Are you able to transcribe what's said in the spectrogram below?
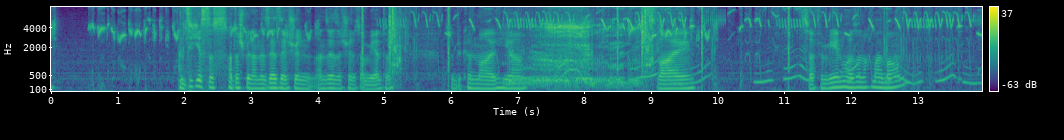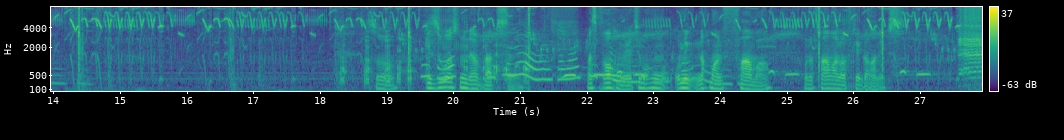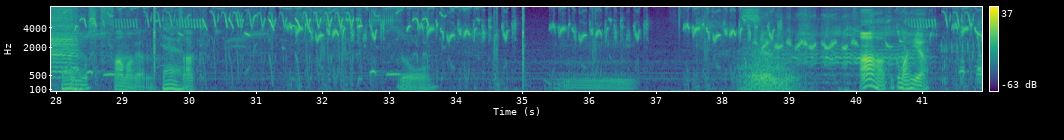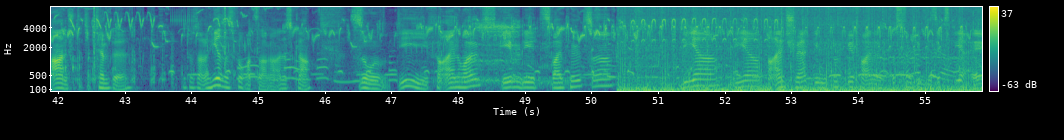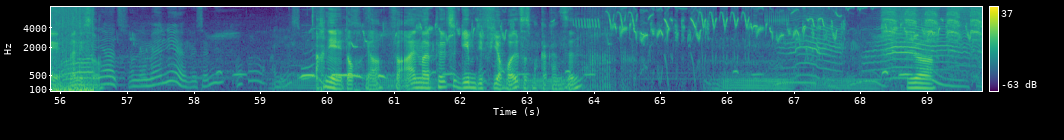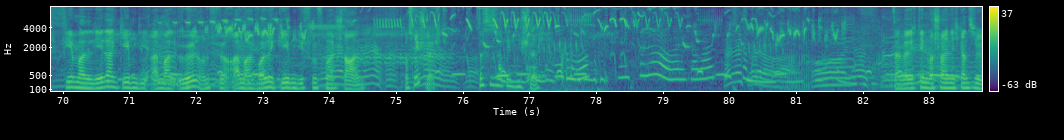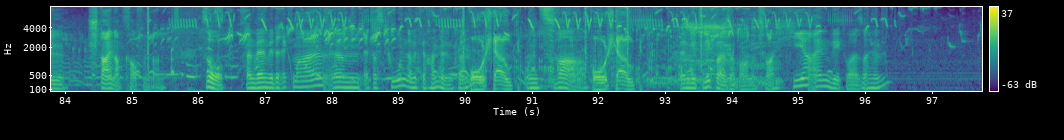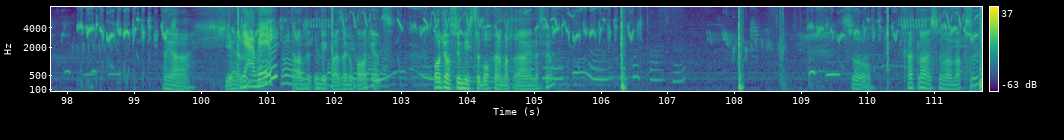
An sich ist das, hat das Spiel eine sehr, sehr schön, ein sehr, sehr schönes Ambiente. So, wir können mal hier zwei, zwei Familienhäuser nochmal bauen. So, Gisur ist nun erwachsen. Was brauchen wir jetzt? Wir brauchen unbedingt nochmal einen Farmer. Ohne Farmer läuft hier gar nichts. Du musst Farmer werden. Zack. So. Aha, guck mal hier. Ahnstädter Tempel. Interessant. Und hier ist das Vorratslager, alles klar. So, die für ein Holz geben die zwei Pilze. Bier, Bier, für ein Schwert geben die fünf Bier, für eine Rüstung geben die sechs Bier. Ey, wenn nicht so. Ach nee, doch, ja. Für einmal Pilze geben die vier Holz, das macht gar keinen Sinn. Für viermal Leder geben die einmal Öl und für einmal Wolle geben die fünfmal Stein. Das ist nicht schlecht. Das ist wirklich nicht schlecht. Dann werde ich denen wahrscheinlich ganz viel Stein abkaufen dann. So, dann werden wir direkt mal ähm, etwas tun, damit wir handeln können. Und zwar werden wir jetzt Wegweiser bauen. Und zwar hier einen Wegweiser hin. Naja, hier hin. Jawohl. Da wird ein Wegweiser gebaut jetzt. Baut ja aus dem Nichts, der braucht keine Materialien dafür. So, Katla ist nur erwachsen.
